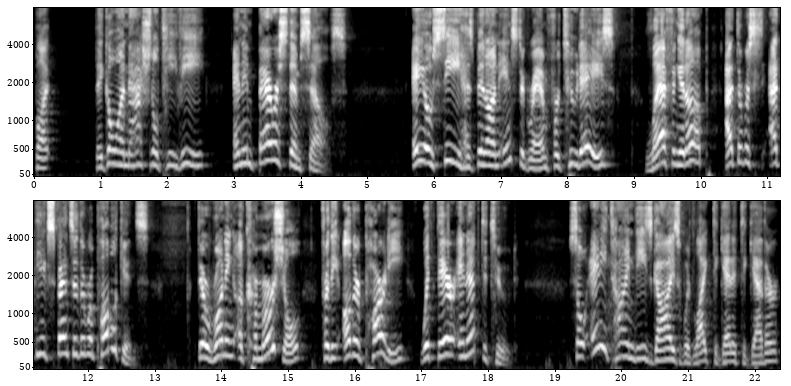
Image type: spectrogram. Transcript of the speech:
but they go on national TV and embarrass themselves. AOC has been on Instagram for two days laughing it up at the, at the expense of the Republicans. They're running a commercial for the other party with their ineptitude. So, anytime these guys would like to get it together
